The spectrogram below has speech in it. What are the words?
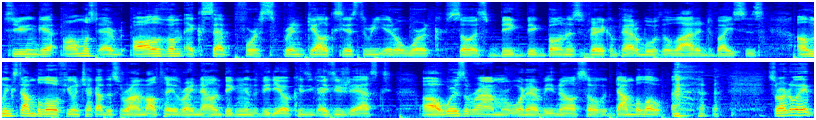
So you can get almost every, all of them except for Sprint Galaxy S3. It'll work. So it's big, big bonus. Very compatible with a lot of devices. Uh, links down below if you want to check out this ROM. I'll tell you right now in the beginning of the video because you guys usually ask, uh, where's the ROM or whatever, you know. So down below. So right away,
